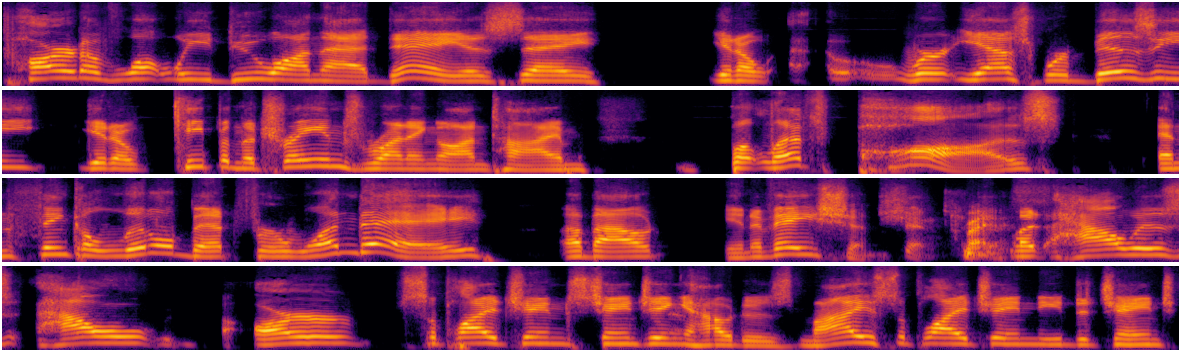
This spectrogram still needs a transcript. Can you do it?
part of what we do on that day is say you know we're yes we're busy you know keeping the trains running on time but let's pause and think a little bit for one day about innovation. Right. But how is how our supply chains changing? How does my supply chain need to change?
